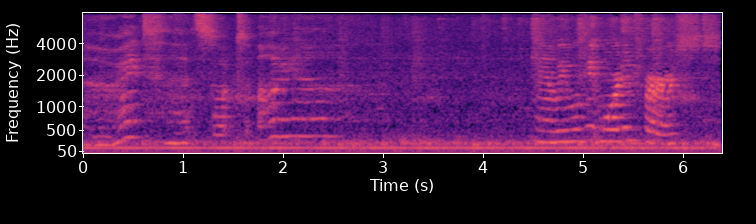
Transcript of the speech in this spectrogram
Alright, let's talk to Aria. And we will get Mordin first.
